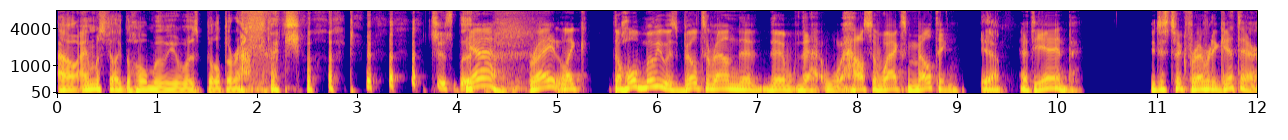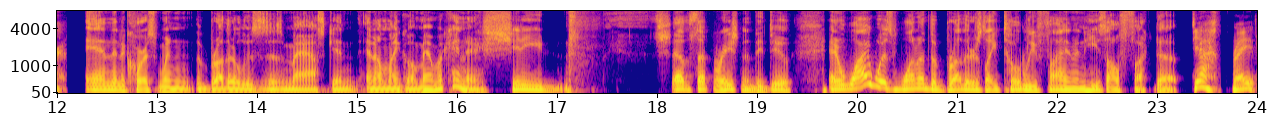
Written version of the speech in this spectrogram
I, I almost feel like the whole movie was built around that shot. Just the, yeah. Right. Like the whole movie was built around the the the House of Wax melting. Yeah. At the end, it just took forever to get there. And then, of course, when the brother loses his mask, and and I'm like, oh man, what kind of shitty separation did they do? And why was one of the brothers like totally fine and he's all fucked up? Yeah, right.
